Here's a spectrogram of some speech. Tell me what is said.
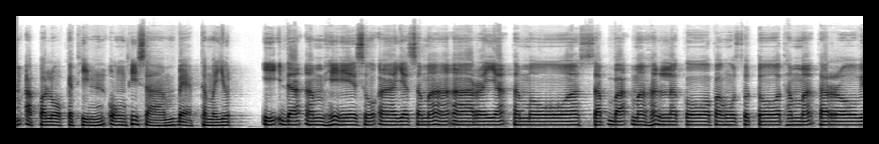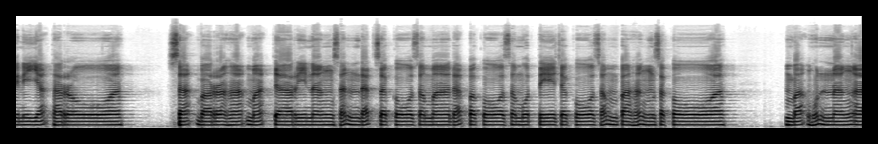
ำอัปปโลกกถินองค์ที่สามแบบธรรมยุทธอิดะอัมเหสุอายสมาอารยะธรรมโมสับบะมหัลโกปหุสุโตธรรมทโรวินิยทโรสะบารหะมะจารินังสันดัสโกสมาดปโกสมุตเตจโกสัมปะหังสโก บะหุนนังอา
